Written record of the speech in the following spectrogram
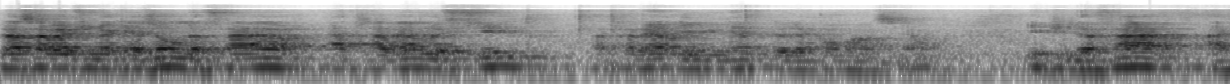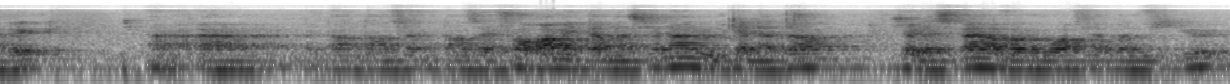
Là, ça va être une occasion de le faire à travers le filtre, à travers les lunettes de la Convention, et puis de le faire avec dans, un, forum international où le Canada, je l'espère, va pouvoir faire bonne figure.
